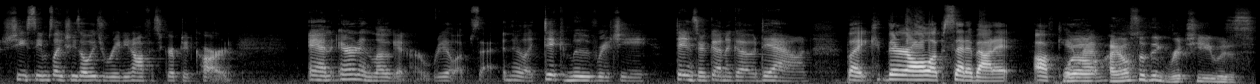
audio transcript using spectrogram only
she seems like she's always reading off a scripted card. And Aaron and Logan are real upset, and they're like, "Dick move, Richie. Things are gonna go down." Like they're all upset about it off camera. Well, I also think Richie was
